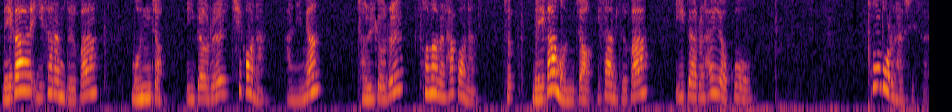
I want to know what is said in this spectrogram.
내가 이 사람들과 먼저 이별을 치거나 아니면 절교를 선언을 하거나 즉 내가 먼저 이 사람들과 이별을 하려고 통보를 할 수 있어요.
